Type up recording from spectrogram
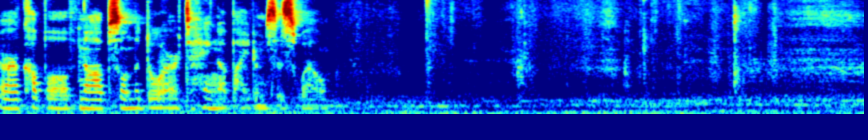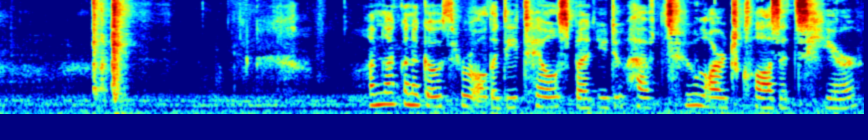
There are a couple of knobs on the door to hang up items as well. I'm not going to go through all the details, but you do have two large closets here.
